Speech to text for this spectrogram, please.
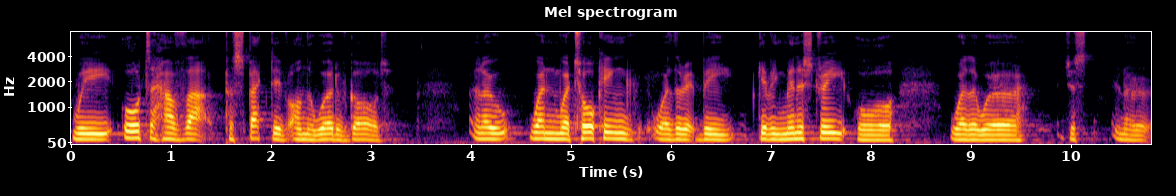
we ought to have that perspective on the Word of God. You know, when we're talking, whether it be giving ministry or whether we're just, you know,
